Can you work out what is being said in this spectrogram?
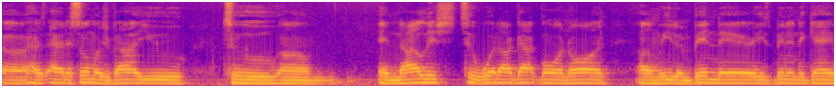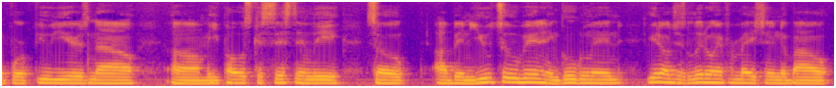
uh, has added so much value to um, and knowledge to what I got going on. Um, he done been there. He's been in the game for a few years now. Um, he posts consistently. So I've been YouTubing and Googling you know, just little information about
